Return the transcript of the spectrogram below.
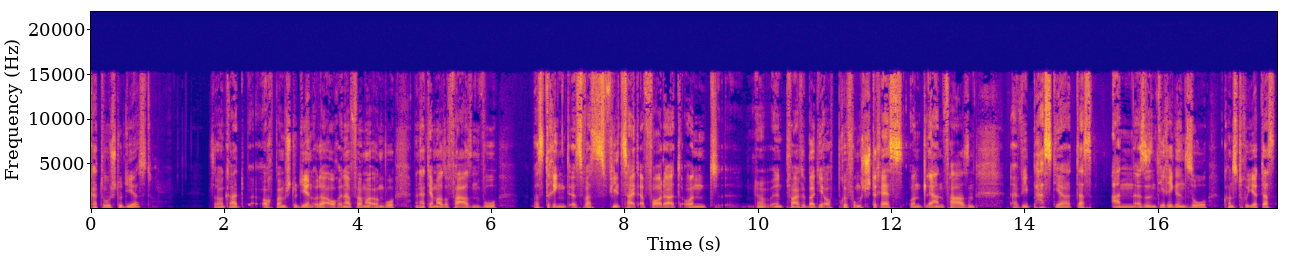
Kat, du studierst? So, gerade auch beim Studieren oder auch in der Firma irgendwo, man hat ja mal so Phasen, wo was dringend ist, was viel Zeit erfordert und äh, im Zweifel bei dir auch Prüfungsstress und Lernphasen. Äh, wie passt dir das an? Also sind die Regeln so konstruiert, dass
